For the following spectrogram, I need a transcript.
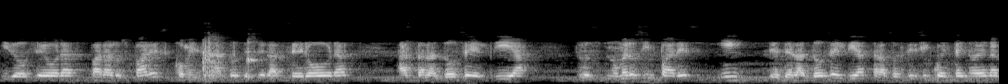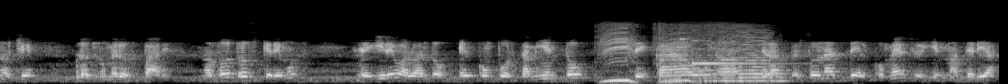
y 12 horas para los pares, comenzando desde las 0 horas hasta las 12 del día los números impares y desde las 12 del día hasta las 11 y 59 de la noche los números pares. Nosotros queremos seguir evaluando el comportamiento de cada una de las personas del comercio y en materia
